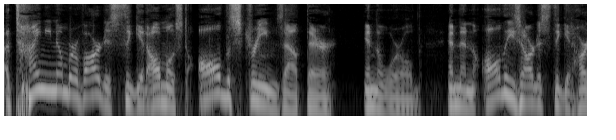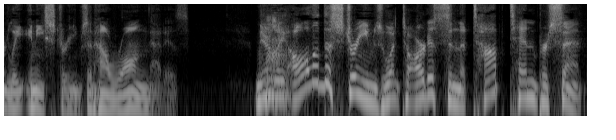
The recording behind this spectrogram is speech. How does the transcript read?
a, tiny number of artists that get almost all the streams out there in the world, and then all these artists that get hardly any streams, and how wrong that is. Nearly all of the streams went to artists in the top 10%,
